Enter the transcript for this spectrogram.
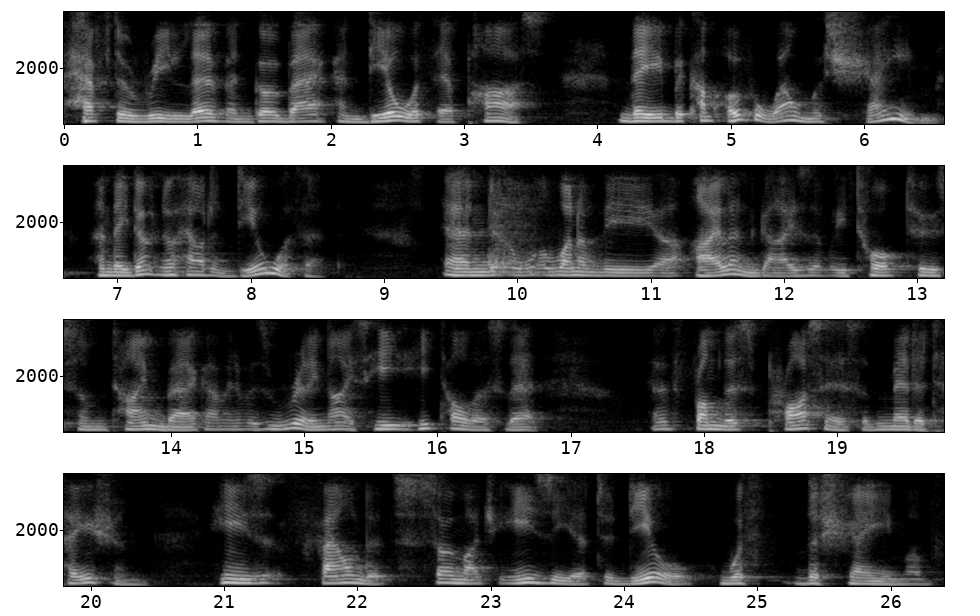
have to relive and go back and deal with their past, they become overwhelmed with shame and they don't know how to deal with it. And one of the uh, island guys that we talked to some time back, I mean, it was really nice. He, he told us that uh, from this process of meditation, he's found it so much easier to deal with the shame of,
